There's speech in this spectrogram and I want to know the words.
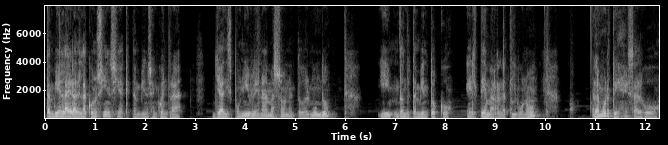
también la era de la conciencia, que también se encuentra ya disponible en Amazon, en todo el mundo, y donde también toco el tema relativo, ¿no? La muerte es algo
